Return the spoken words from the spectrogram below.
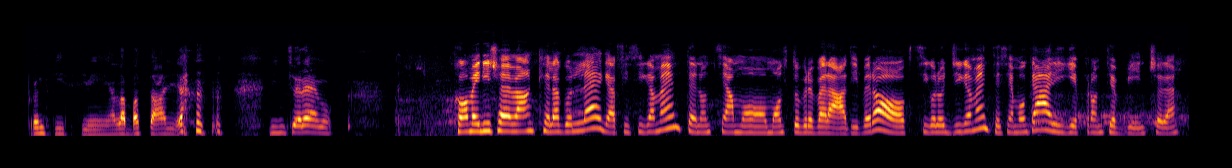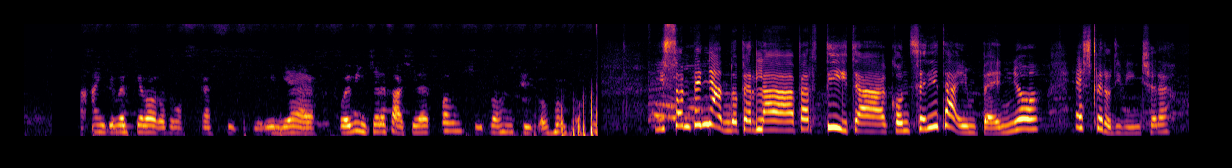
prontissimi alla battaglia, vinceremo. Come diceva anche la collega, fisicamente non siamo molto preparati, però psicologicamente siamo carichi e pronti a vincere. Anche perché loro sono scarsissimi, quindi è, puoi vincere facile, pom, pom. Mi sto impegnando per la partita con serietà e impegno e spero di vincere.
